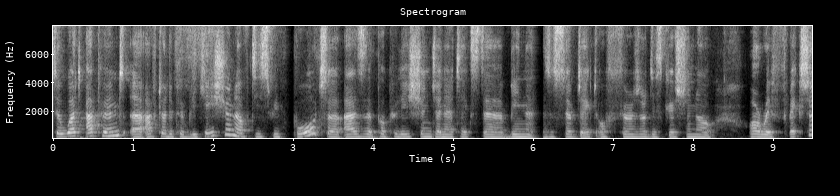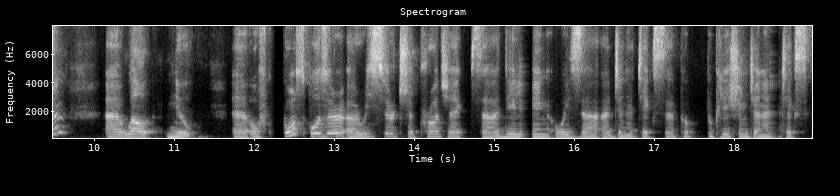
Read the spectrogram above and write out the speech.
So what happened uh, after the publication of this report uh, has population genetics uh, been the subject of further discussion or, or reflection? Uh, well, no. Uh, of course, other uh, research projects dealing with genetics, population genetics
